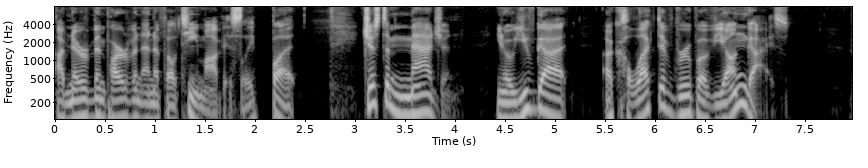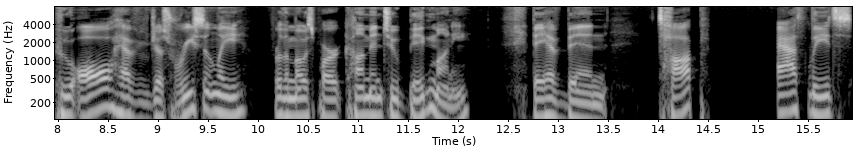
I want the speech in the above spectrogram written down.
I've never been part of an NFL team, obviously, but just imagine, you know, you've got a collective group of young guys who all have just recently, for the most part, come into big money. They have been top athletes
